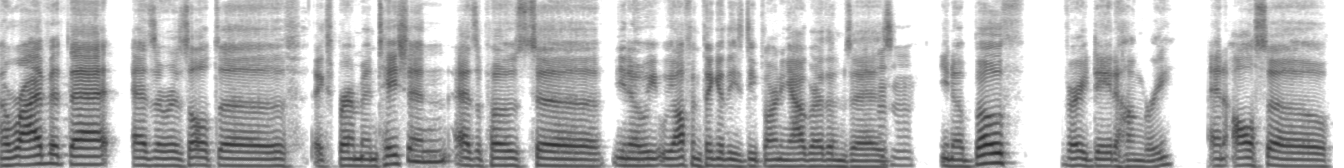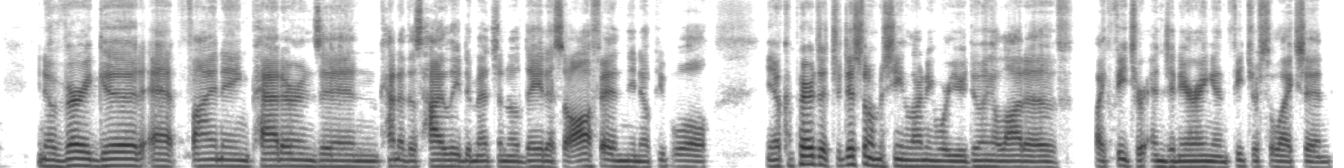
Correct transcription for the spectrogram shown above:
arrive at that as a result of experimentation as opposed to you know we, we often think of these deep learning algorithms as mm-hmm. you know both very data hungry and also you know very good at finding patterns in kind of this highly dimensional data. So often you know people will you know compared to traditional machine learning where you're doing a lot of like feature engineering and feature selection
